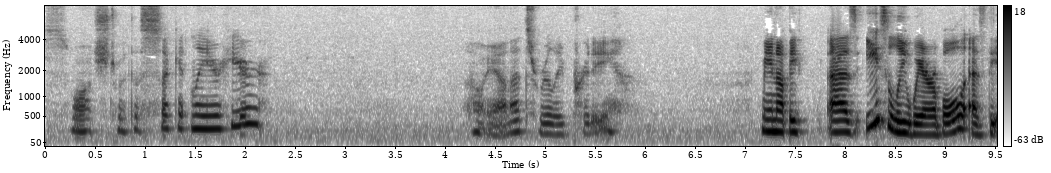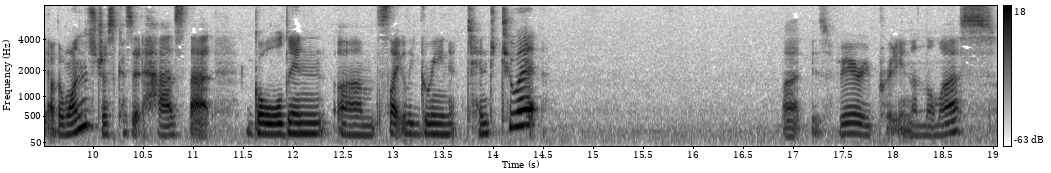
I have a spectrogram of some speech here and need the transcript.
Swatched with a second layer here. Oh yeah, that's really pretty. May not be as easily wearable as the other ones just because it has that golden, um, slightly green tint to it, but is very pretty nonetheless.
